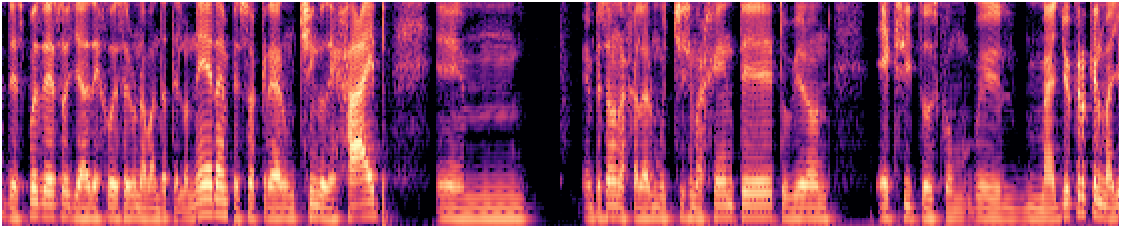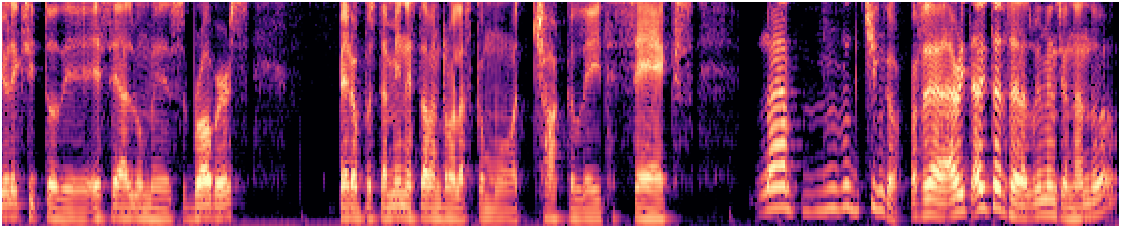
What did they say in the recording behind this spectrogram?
después de eso ya dejó de ser una banda telonera, empezó a crear un chingo de hype, em, empezaron a jalar muchísima gente, tuvieron éxitos como... yo creo que el mayor éxito de ese álbum es Robbers, pero pues también estaban rolas como Chocolate, Sex, nada, un chingo. O sea, ahorita, ahorita se las voy mencionando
